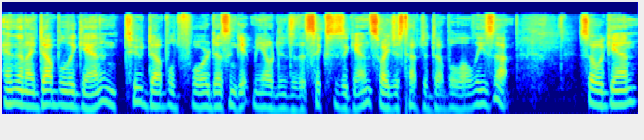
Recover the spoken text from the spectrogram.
and then I double again and 2 doubled 4 doesn't get me out into the 6's again so I just have to double all these up So again,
